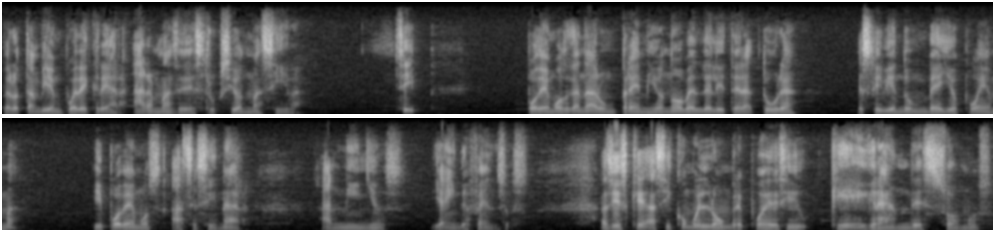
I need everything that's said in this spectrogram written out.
pero también puede crear armas de destrucción masiva. Sí, podemos ganar un premio Nobel de literatura escribiendo un bello poema y podemos asesinar a niños y a indefensos. Así es que así como el hombre puede decir qué grandes somos,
